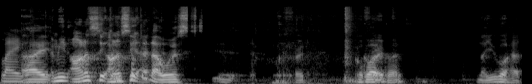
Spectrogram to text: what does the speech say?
Like, I, I mean, honestly, honestly, I, I was. go for. Go Go, ahead, go ahead. No, you go ahead.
